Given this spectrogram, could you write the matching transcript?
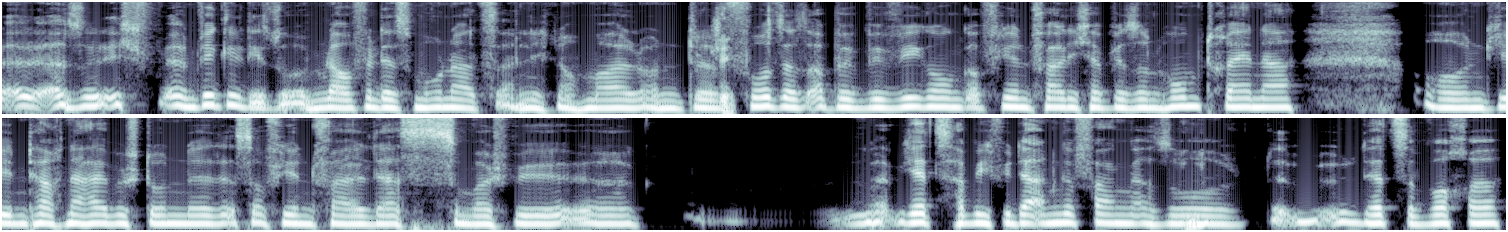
äh, also ich entwickle die so im Laufe des Monats eigentlich nochmal und äh, okay. Vorsatz ab Bewegung auf jeden Fall. Ich habe hier so einen Home-Trainer und jeden Tag eine halbe Stunde das ist auf jeden Fall das zum Beispiel, äh, jetzt habe ich wieder angefangen, also mhm. letzte Woche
